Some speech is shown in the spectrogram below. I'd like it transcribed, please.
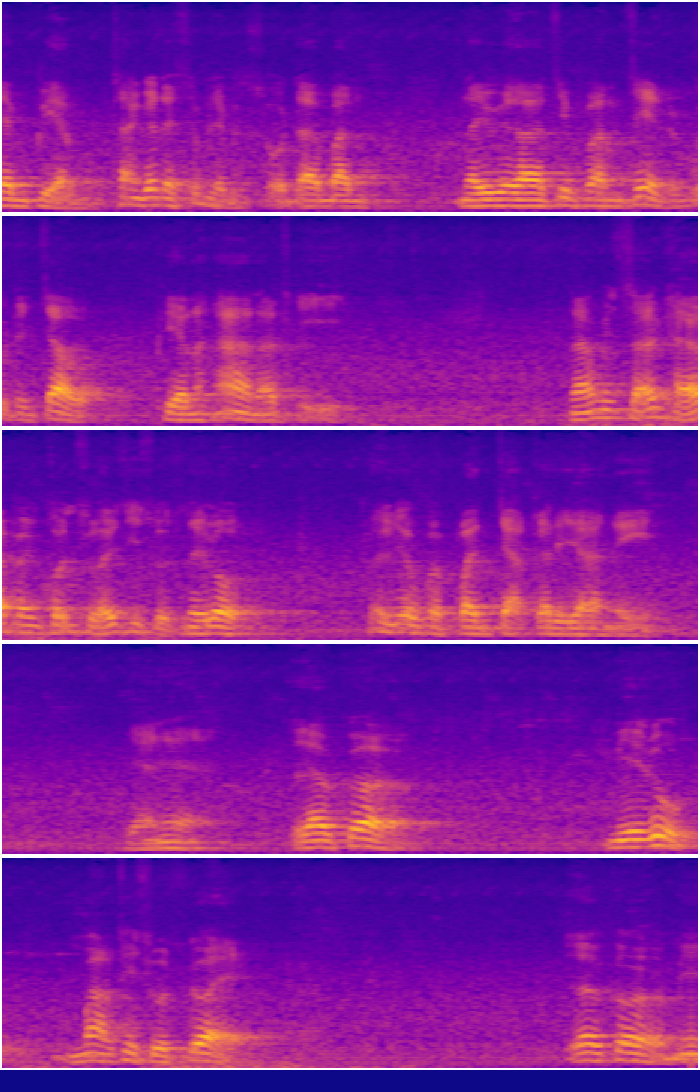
เต็มเปี่ยม ท่านก็ได้สำเร็จโสดาบัน ในเวลาที่ฟังเทศพระพุทธเจ้าเพียงห้านาที นางวิสาขาเป็นคนสวยที่สุดในโลกเขาเรียกว่าปัญจกัลยาณี อย่างนี้แล้วก็มีรูปมากที่สุดด้วย แล้วก็มี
